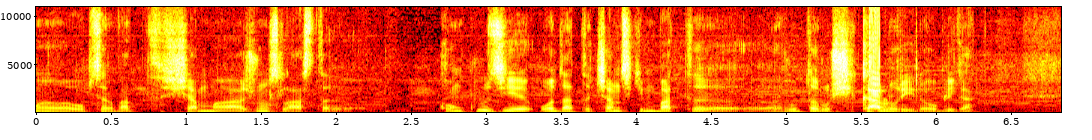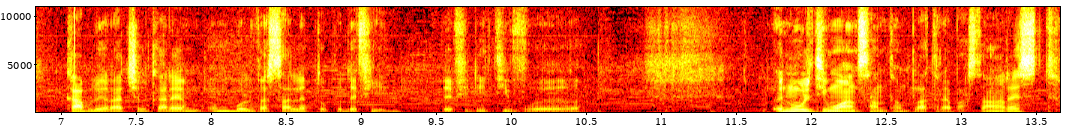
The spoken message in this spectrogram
uh, observat și am ajuns la asta concluzie odată ce am schimbat uh, routerul și cablurile obligat. Cablul era cel care îmi bulversa laptopul defi- definitiv. Uh, în ultimul an s-a întâmplat treaba asta. În rest,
